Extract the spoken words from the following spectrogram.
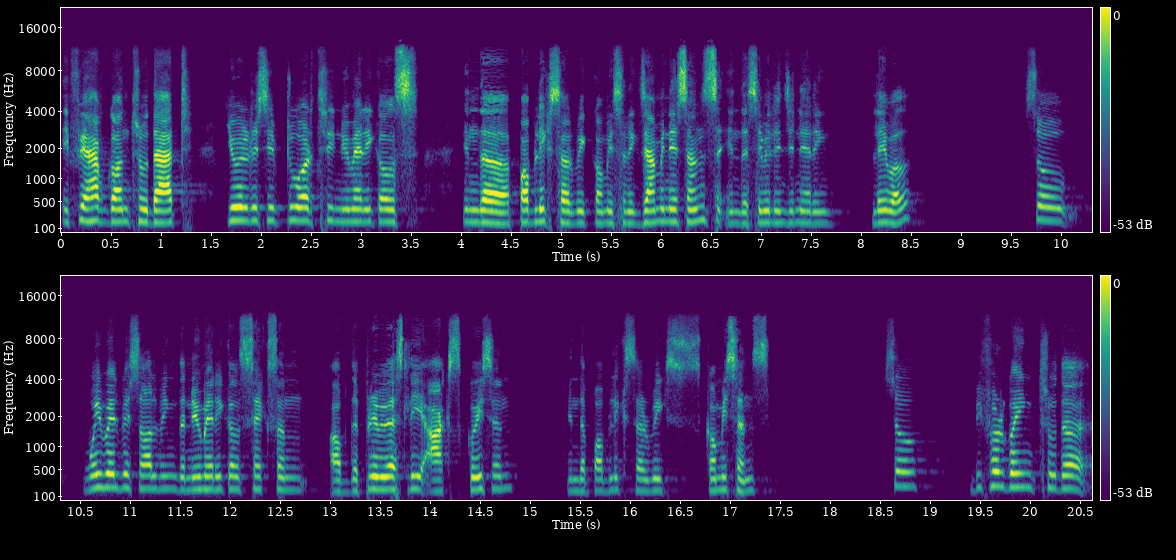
if you have gone through that, you will receive two or three numericals in the Public Service Commission examinations in the civil engineering level. So we will be solving the numerical section of the previously asked question in the public service commissions. So before going through the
